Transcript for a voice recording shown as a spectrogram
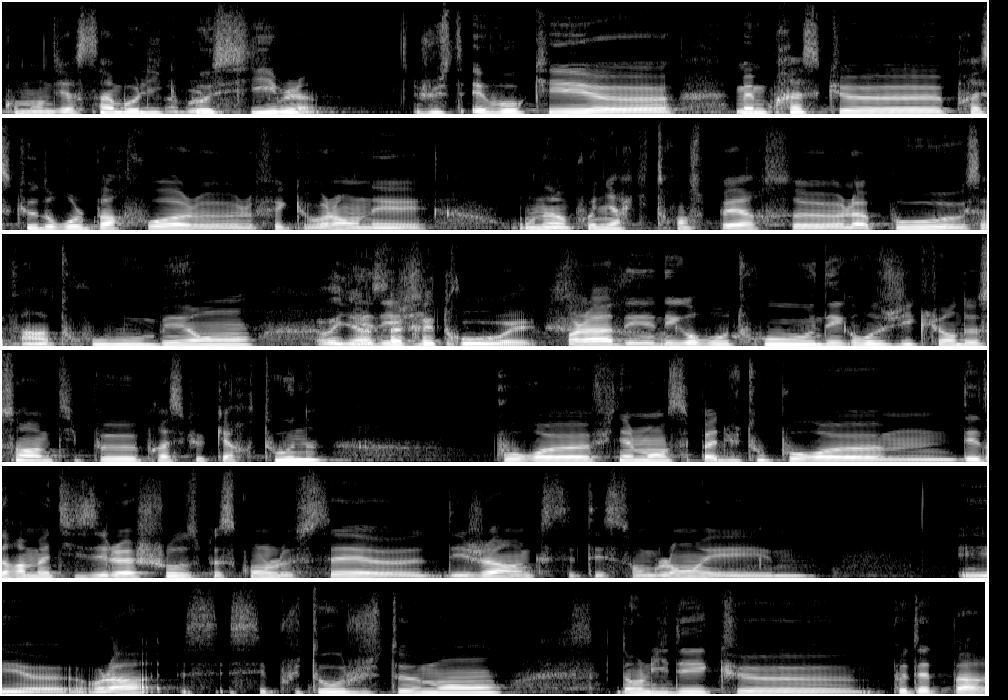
comment dire, symbolique, possible juste évoquer, même presque, presque drôle parfois, le, le, fait que voilà, on est, on a un poignard qui transperce euh, la peau, euh, ça fait un trou béant. Ah oui, il y a, un sacré trou, oui. Voilà, des, gros trous, des grosses giclures de sang, un petit peu presque cartoon. Pour euh, finalement, c'est pas du tout pour dédramatiser la chose, parce qu'on le sait déjà hein, que c'était sanglant et et voilà, c'est plutôt justement dans l'idée que peut-être par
